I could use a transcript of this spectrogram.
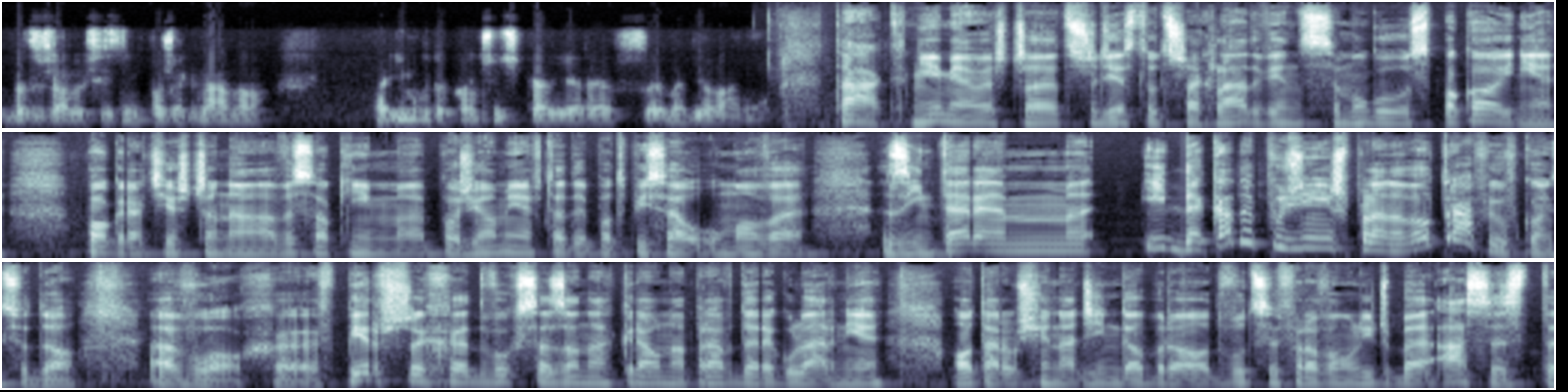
bez żalu się z nim pożegnano. I mógł dokończyć karierę w Mediolanie. Tak, nie miał jeszcze 33 lat, więc mógł spokojnie pograć jeszcze na wysokim poziomie. Wtedy podpisał umowę z Interem i dekadę później niż planował, trafił w końcu do Włoch. W pierwszych dwóch sezonach grał naprawdę regularnie. Otarł się na dzień dobry o dwucyfrową liczbę asyst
